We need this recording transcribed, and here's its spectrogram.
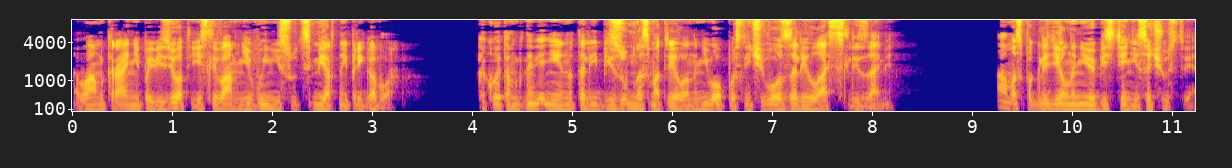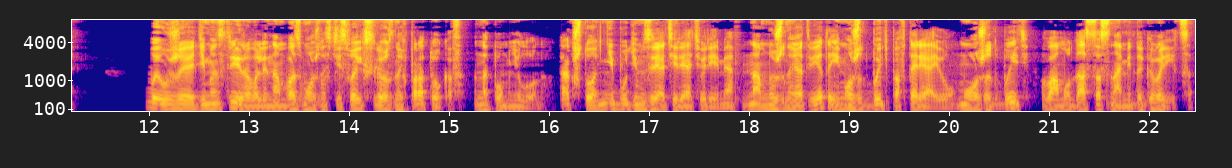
Вам крайне повезет, если вам не вынесут смертный приговор. Какое-то мгновение Натали безумно смотрела на него, после чего залилась слезами. Амос поглядел на нее без тени сочувствия. «Вы уже демонстрировали нам возможности своих слезных протоков», — напомнил он. «Так что не будем зря терять время. Нам нужны ответы, и, может быть, повторяю, может быть, вам удастся с нами договориться».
